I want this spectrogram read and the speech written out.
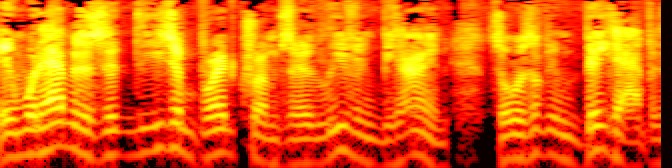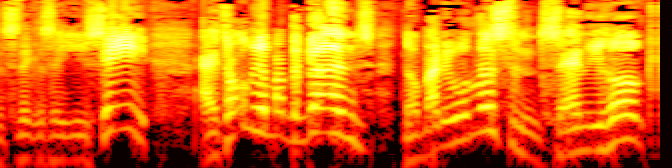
And what happens is that these are breadcrumbs they're leaving behind. So when something big happens, they can say, "You see, I told you about the guns. Nobody would listen." Sandy Hook,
